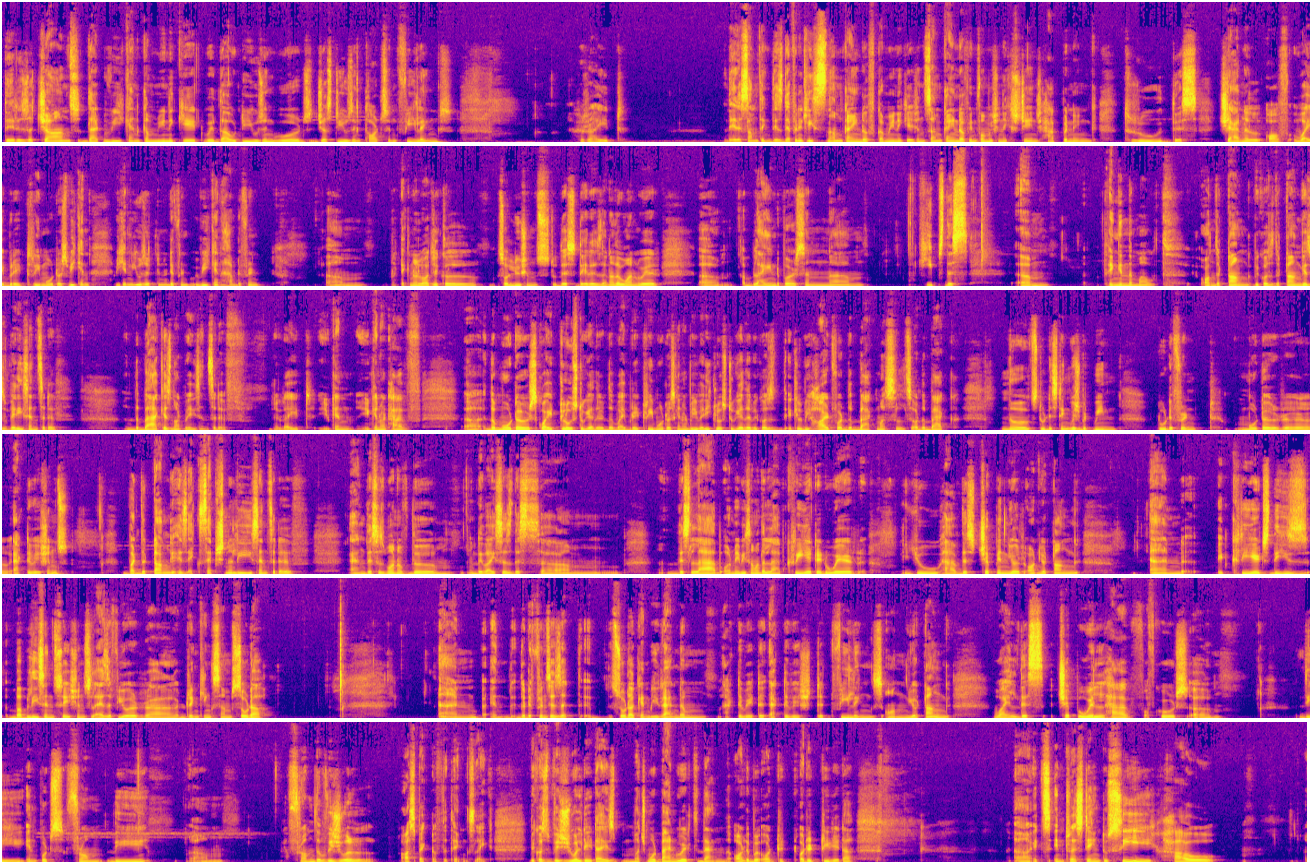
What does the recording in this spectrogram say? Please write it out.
there is a chance that we can communicate without using words, just using thoughts and feelings right there is something there's definitely some kind of communication some kind of information exchange happening through this channel of vibratory motors. We can we can use it in a different we can have different um, technological solutions to this. There is another one where um, a blind person um, keeps this um, thing in the mouth on the tongue because the tongue is very sensitive the back is not very sensitive right? You can you cannot have uh, the motors quite close together. The vibratory motors cannot be very close together because it will be hard for the back muscles or the back nerves to distinguish between two different motor uh, activations. But the tongue is exceptionally sensitive and this is one of the devices this um, this lab or maybe some other lab created where you have this chip in your on your tongue and it creates these bubbly sensations as if you're uh, drinking some soda. And, and the difference is that soda can be random activated activated feelings on your tongue while this chip will have of course um, the inputs from the um, from the visual aspect of the things like because visual data is much more bandwidth than audible audit, auditory data. Uh, it's interesting to see how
